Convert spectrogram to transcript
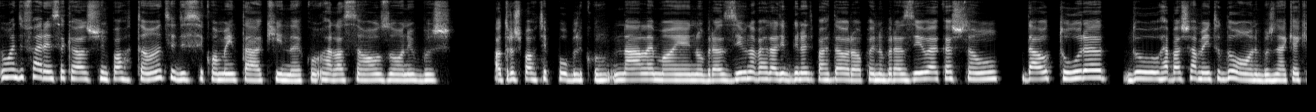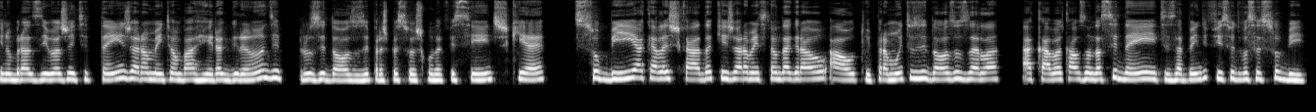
Uma diferença que eu acho importante de se comentar aqui, né, com relação aos ônibus, ao transporte público na Alemanha e no Brasil, na verdade, em grande parte da Europa e no Brasil, é a questão da altura do rebaixamento do ônibus, né? Que aqui no Brasil a gente tem geralmente uma barreira grande para os idosos e para as pessoas com deficientes, que é subir aquela escada que geralmente tem um degrau alto. E para muitos idosos ela acaba causando acidentes, é bem difícil de você subir.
